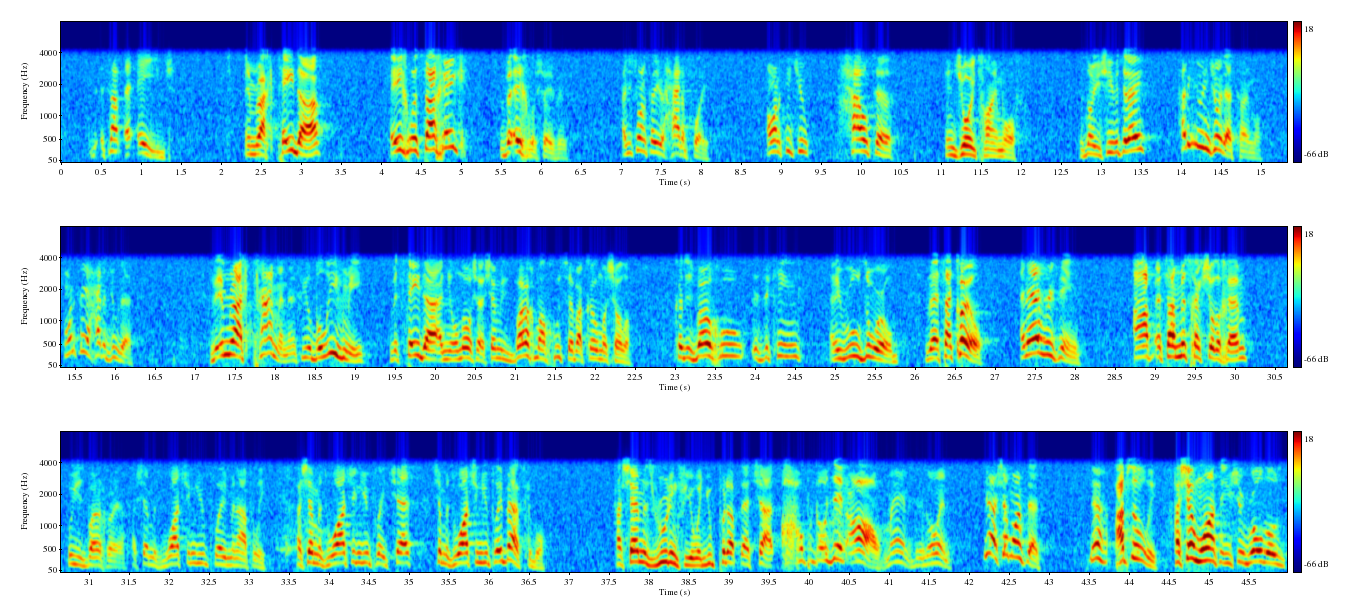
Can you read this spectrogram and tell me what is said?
It's not an age. Imrak teda, eich. I just want to tell you how to play. I want to teach you how to enjoy time off. There's no yeshiva today? How do you enjoy that time off? I want to tell you how to do that. The Imrak Taman, and if you'll believe me, V'tzeda, and you'll know Hashem is Baruch Malchusa Bakol Mashallah. Because Baruch Hu is the king, and he rules the world. V'etzakoil, and everything. Af etzah mischak sholachem, who is Baruch Raya. Hashem is watching you play Monopoly. Hashem is watching you play chess. Hashem is watching you play basketball. Hashem is rooting for you when you put up that shot. Oh, I hope it goes in. Oh, man, going to go in. Yeah, Hashem wants that. Yeah, absolutely. Hashem wants that you should roll those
